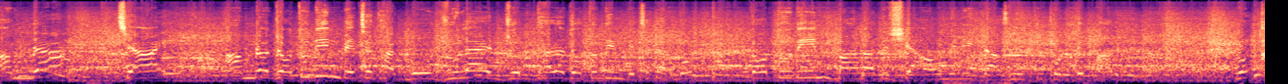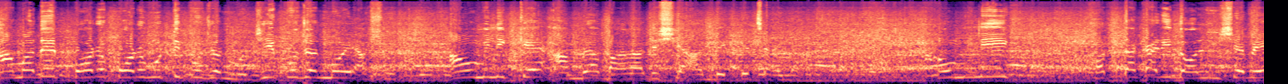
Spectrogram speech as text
আমরা চাই আমরা যতদিন বেঁচে থাকব, জুলাইয়ের যোদ্ধারা যতদিন বেঁচে থাকব, ততদিন বাংলাদেশে আওয়ামী লীগ রাজনীতি করতে পারবে না। এবং আমাদের পর পরবর্তী প্রজন্ম, যে প্রজন্মই আসুক, আওয়ামী লীগকে আমরা বাংলাদেশে আর দেখতে চাই না। আওয়ামী লীগ হত্যাকারী দল হিসেবে,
